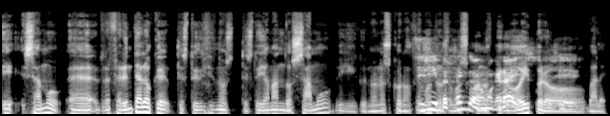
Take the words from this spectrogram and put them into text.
Eh, Samu, eh, referente a lo que te estoy diciendo, te estoy llamando Samu y no nos conocemos, Sí, sí, nos perfecto, hemos como hoy, pero Sí, vale.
